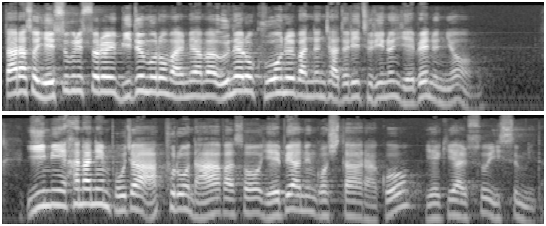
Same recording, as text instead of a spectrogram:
따라서 예수 그리스도를 믿음으로 말미암아 은혜로 구원을 받는 자들이 드리는 예배는요. 이미 하나님 보좌 앞으로 나아가서 예배하는 것이다라고 얘기할 수 있습니다.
